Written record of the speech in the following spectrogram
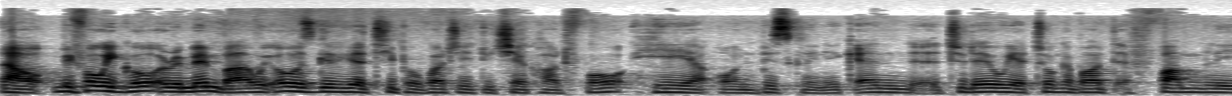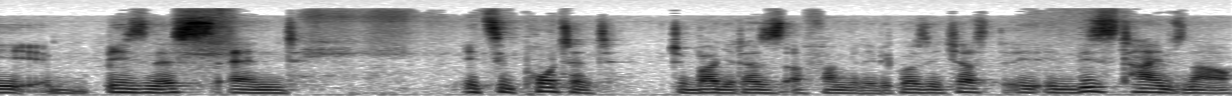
Now, before we go, remember, we always give you a tip of what you need to check out for here on Biz Clinic. And uh, today we are talking about a family business, and it's important to budget as a family because it just in these times now,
